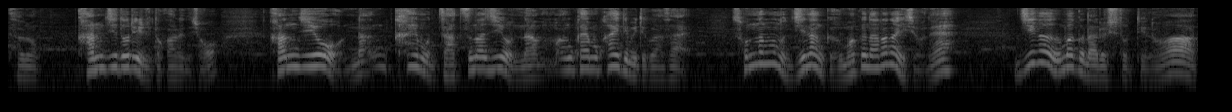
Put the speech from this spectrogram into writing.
その漢字ドリルとかあるでしょ？漢字を何回も雑な字を何万回も書いてみてくださいそんなもの字なんか上手くならないですよね字が上手くなる人っていうのは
